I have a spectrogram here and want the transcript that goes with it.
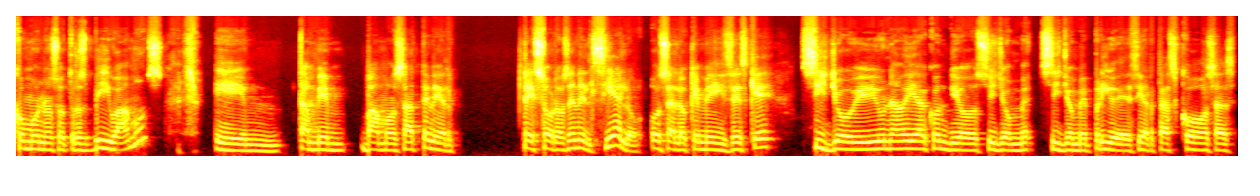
como nosotros vivamos, em, también vamos a tener tesoros en el cielo. O sea, lo que me dice es que si yo viví una vida con Dios, si yo me, si yo me privé de ciertas cosas,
